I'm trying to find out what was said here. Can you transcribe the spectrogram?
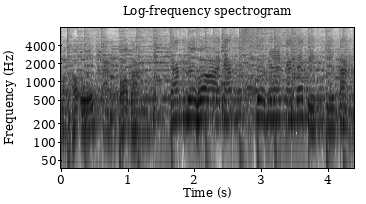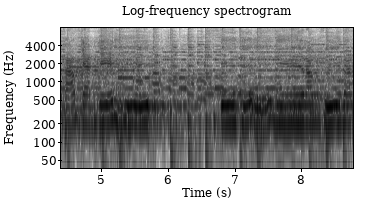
บังเขาโอบต่างคอบังจังเด้อพ่อจังเด้อแม่จังได้เป็นเกตั้งขามแกนเจดีเจเจดีมีลำสีนั้น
